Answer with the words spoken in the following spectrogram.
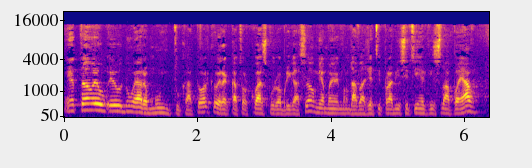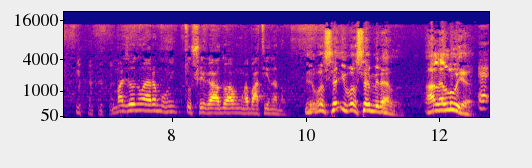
Então eu, eu não era muito católico, eu era católico quase por obrigação, minha mãe mandava a gente ir para mim se tinha que isso não apanhava, mas eu não era muito chegado a uma batina não. E você, e você Mirella? Aleluia! É,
